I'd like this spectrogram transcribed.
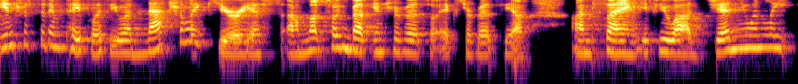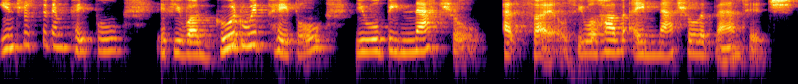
interested in people, if you are naturally curious, I'm not talking about introverts or extroverts here. I'm saying if you are genuinely interested in people, if you are good with people, you will be natural at sales. You will have a natural advantage.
